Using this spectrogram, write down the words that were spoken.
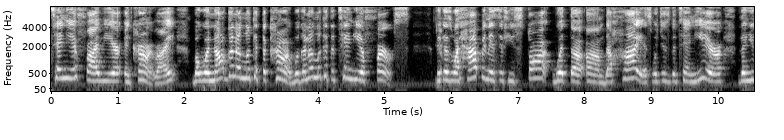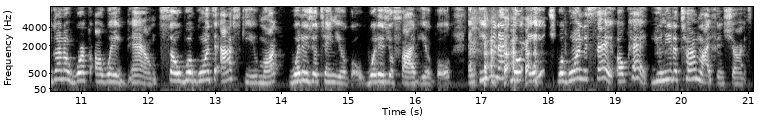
10 year, five year, and current, right? But we're not going to look at the current. We're going to look at the 10 year first because what happened is if you start with the um the highest which is the 10 year then you're going to work our way down. So we're going to ask you mark what is your 10 year goal? What is your five year goal? And even at your age we're going to say okay you need a term life insurance.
